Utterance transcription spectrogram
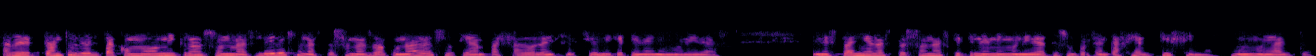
A ver, tanto Delta como Omicron son más leves en las personas vacunadas o que han pasado la infección y que tienen inmunidad. En España las personas que tienen inmunidad es un porcentaje altísimo, muy, muy alto.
